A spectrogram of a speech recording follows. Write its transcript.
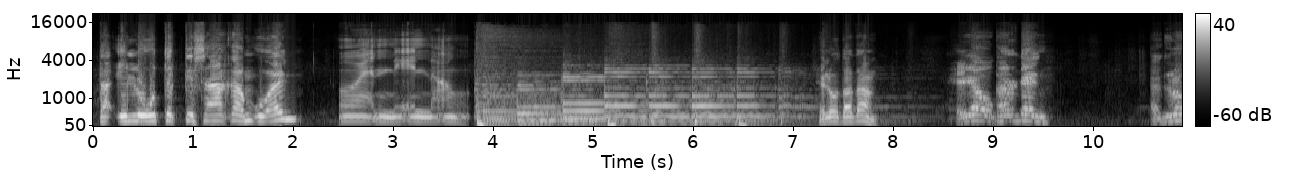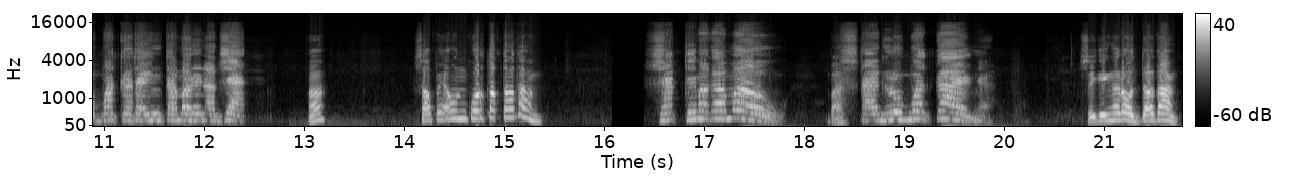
Ta ilutek ti sakam uan. uwan ninong. Hello, Tatang. Hello, Gardeng. Agrubat ka tayong tamarin agsat. Ha? Sa payaon kwartak, Tatang. Sat ti makamaw. Basta agrubat ka na. Sige nga rod, Tatang.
